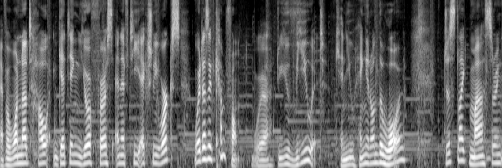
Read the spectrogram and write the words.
Ever wondered how getting your first NFT actually works? Where does it come from? Where do you view it? Can you hang it on the wall? Just like mastering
